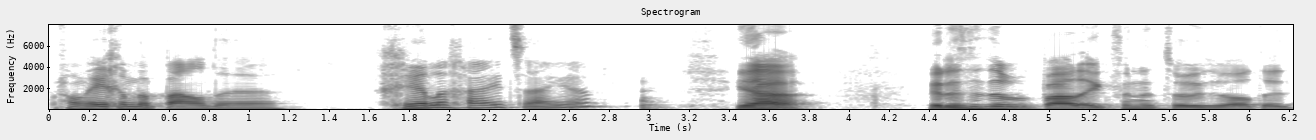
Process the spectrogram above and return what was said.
vanwege een bepaalde grilligheid, zei je? Ja, ja er zit een bepaalde. Ik vind het sowieso altijd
